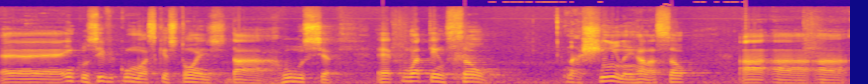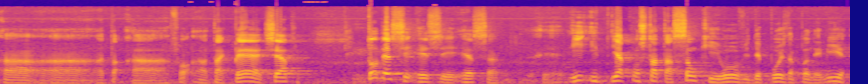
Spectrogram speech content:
é, inclusive com as questões da Rússia, é, com a tensão na China em relação a, a, a, a, Taipei, etc. Todo esse, esse essa e, e, a constatação que houve depois da pandemia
